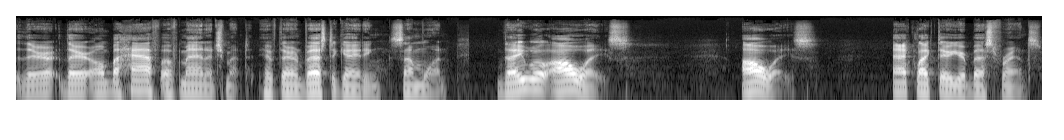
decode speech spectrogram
they're they're on behalf of management if they're investigating someone. They will always, always act like they're your best friends.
